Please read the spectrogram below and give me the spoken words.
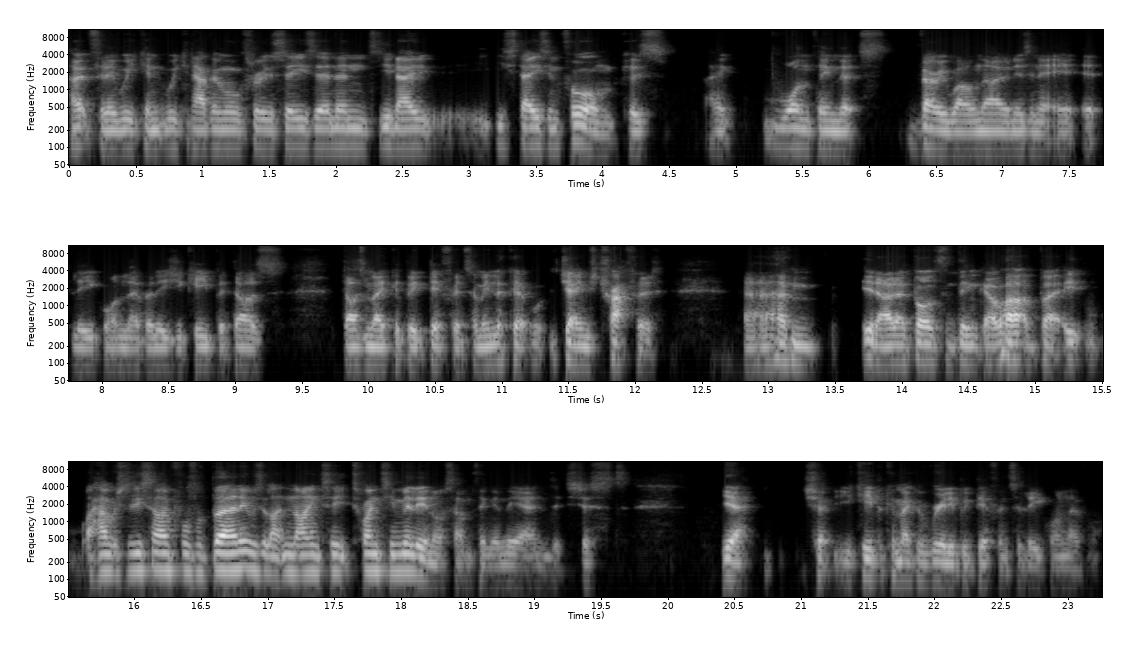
hopefully we can we can have him all through the season, and you know he stays in form because I think one thing that's very well known, isn't it, at League One level, is your keeper does does make a big difference. I mean, look at James Trafford. Um, you know, know Bolton didn't go up, but it, how much did he sign for for Burnley? Was it like 90, 20 million or something in the end? It's just, yeah, your keeper can make a really big difference at League One level.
